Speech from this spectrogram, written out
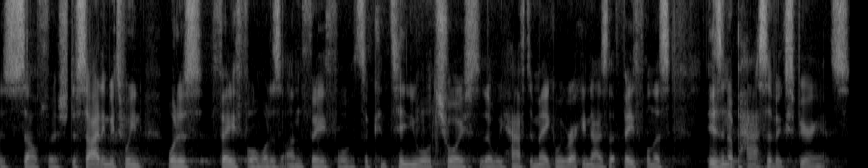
is selfish, deciding between what is faithful and what is unfaithful. It's a continual choice that we have to make. And we recognize that faithfulness isn't a passive experience.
